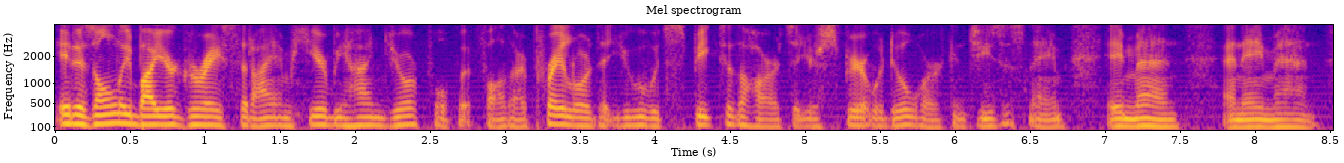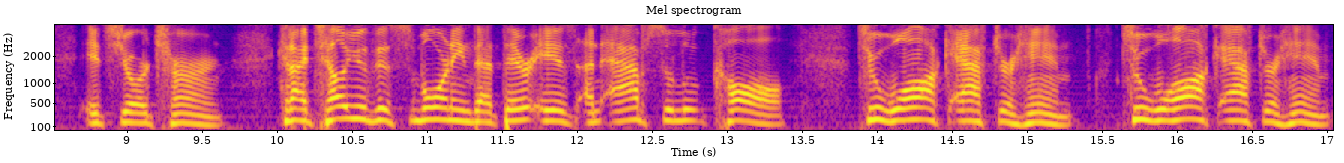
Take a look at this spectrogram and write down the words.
it is only by your grace that I am here behind your pulpit, Father. I pray, Lord, that you would speak to the hearts, that your spirit would do a work. In Jesus' name, amen and amen. It's your turn. Can I tell you this morning that there is an absolute call to walk after him, to walk after him.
